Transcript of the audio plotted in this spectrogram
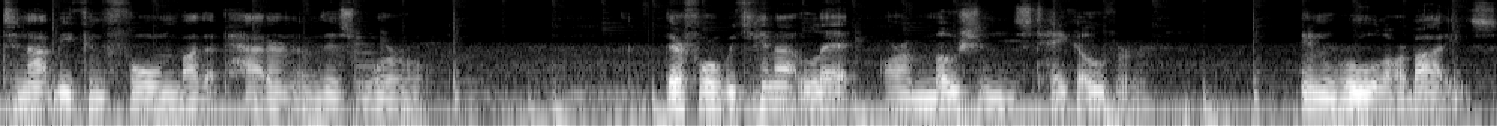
to not be conformed by the pattern of this world. Therefore, we cannot let our emotions take over and rule our bodies.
